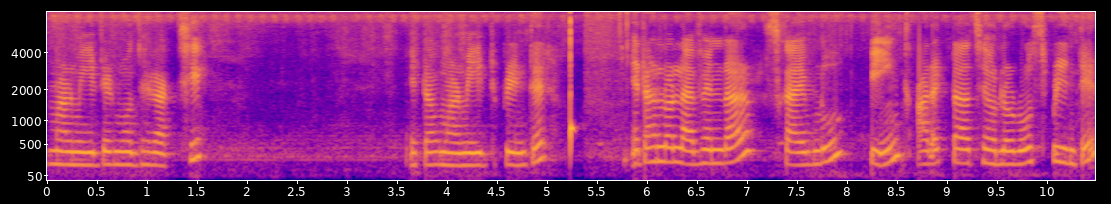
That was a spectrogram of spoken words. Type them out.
মারমিডের মধ্যে রাখছি। এটাও মারমিড প্রিন্টের। এটা হলো ল্যাভেন্ডার, স্কাই ব্লু, পিঙ্ক। আরেকটা আছে হলো রোজ প্রিন্টের।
